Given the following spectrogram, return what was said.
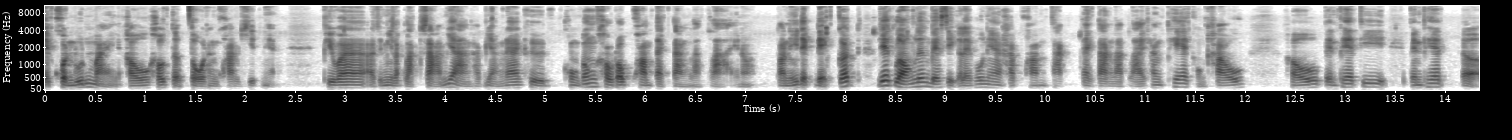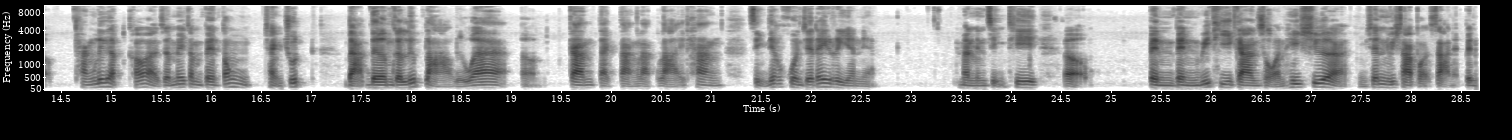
เด็กคนรุ่นใหม่เขาเขาเติบโตทางความคิดเนี่ย พี่ว่าอาจจะมีหลักๆ 3 อย่างครับ อย่างแรกคือคงต้องเคารพความแตกต่างหลากหลายเนาะตอนนี้เด็กๆ ก็เรียกร้องเรื่องเบสิกอะไรพวกนี้ครับความแตกต่างหลากหลายทางเพศของเขา เขาเป็นเพศที่เป็นเพศเอ่อทางเลือกเขาอาจจะไม่จำเป็นต้องแต่งชุดแบบเดิมกันหรือเปล่า หรือว่าการแตกต่างหลากหลายทางสิ่งที่เขาควรจะได้เรียนเนี่ยมันเป็นสิ่งที่เป็นเป็นวิธีการสอนให้เชื่อ อย่างเช่นวิชาประวัติศาสตร์เนี่ยเป็น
